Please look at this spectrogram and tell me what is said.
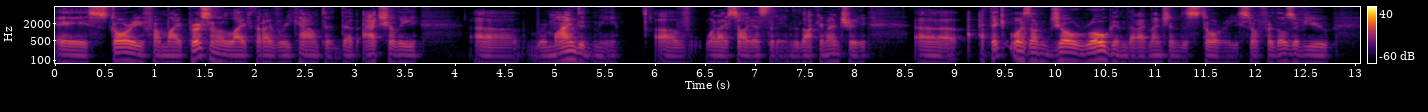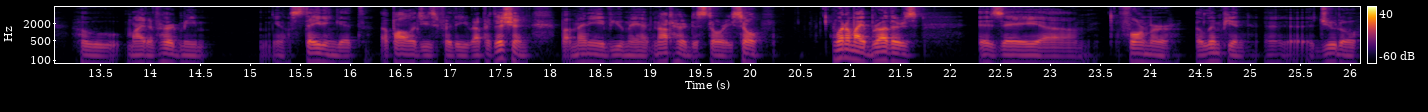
a story from my personal life that I've recounted that actually uh, reminded me of what I saw yesterday in the documentary uh, I think it was on Joe Rogan that I mentioned this story. So for those of you who might have heard me, you know, stating it, apologies for the repetition, but many of you may have not heard the story. So one of my brothers is a um, former Olympian, uh, judo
